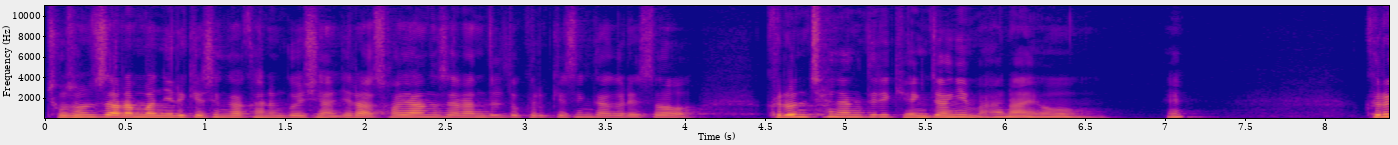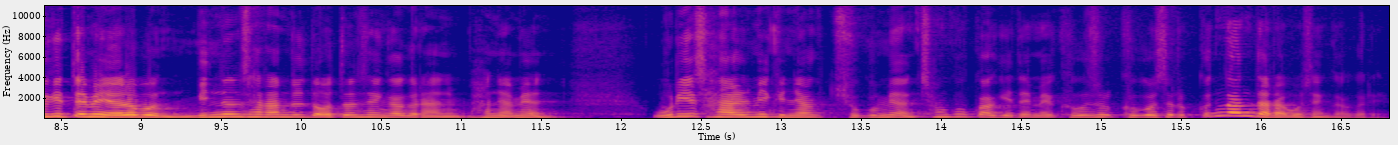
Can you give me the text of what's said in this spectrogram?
조선 사람만 이렇게 생각하는 것이 아니라 서양 사람들도 그렇게 생각을 해서 그런 찬양들이 굉장히 많아요. 예? 그렇기 때문에 여러분 믿는 사람들도 어떤 생각을 하냐면 우리 삶이 그냥 죽으면 천국 가게 되면 그것을 그것으로 끝난다라고 생각을 해요.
